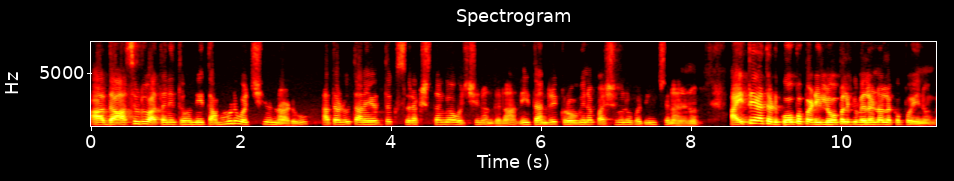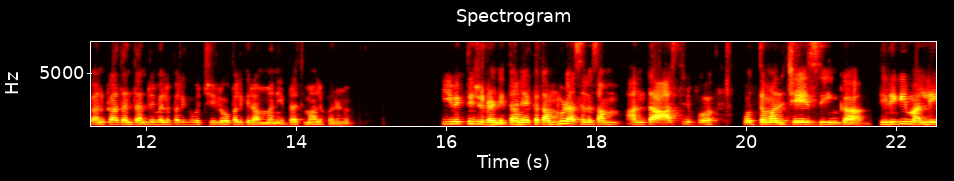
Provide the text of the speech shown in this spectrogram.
ఆ దాసుడు అతనితో నీ తమ్ముడు వచ్చి ఉన్నాడు. అతడు తన యొద్దకు సురక్షితంగా వచ్చినందున నీ తండ్రి క్రొవ్విన పశువును వధించినను. అయితే అతడు కోపపడి లోపలికి వెళ్ళనొల్లకపోయాను. గనుక అతని తండ్రి వెలుపలికి వచ్చి లోపలికి రమ్మని బ్రతిమాలుకొనను. ఈ వ్యక్తి చూడండి తన యొక్క తమ్ముడు అసలు సం అంత ఆస్తిని మొత్తం అది చేసి ఇంకా తిరిగి మళ్ళీ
